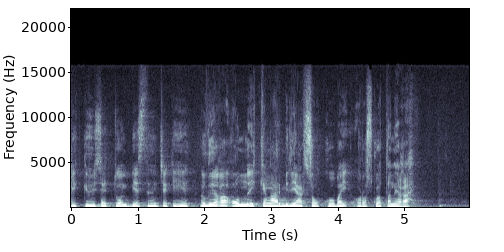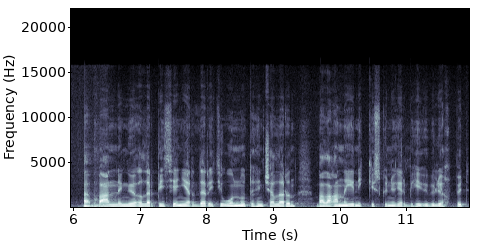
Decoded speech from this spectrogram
215 тұғынчы кейі ылыға 10 миллиард сол қобай Роскуаттаныға. Бан нөңө ылар пенсионердер ити онну тыһынчаларын балаган ыйын иккис күнүгер биһи үбүлөхпүт.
